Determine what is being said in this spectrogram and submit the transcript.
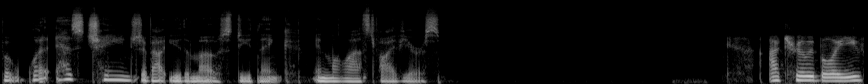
But what has changed about you the most, do you think, in the last five years? I truly believe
